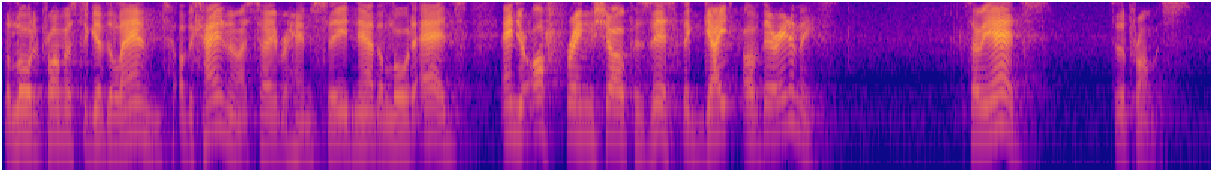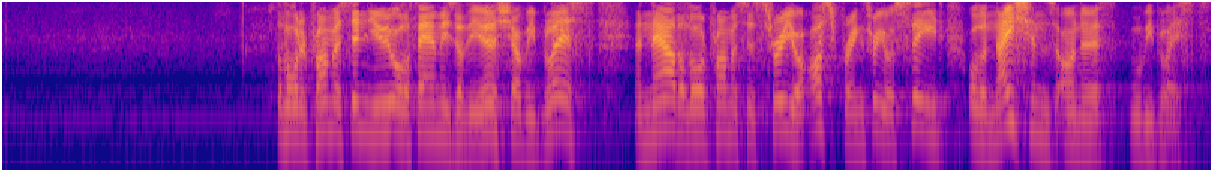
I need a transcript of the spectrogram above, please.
The Lord had promised to give the land of the Canaanites to Abraham's seed. Now the Lord adds, and your offspring shall possess the gate of their enemies. So he adds to the promise. The Lord had promised, In you all the families of the earth shall be blessed. And now the Lord promises, through your offspring, through your seed, all the nations on earth will be blessed.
